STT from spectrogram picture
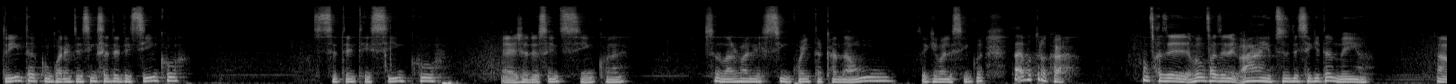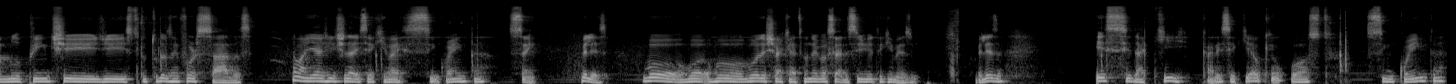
30 com 45, 75. 75. É, já deu 105, né? O celular vale 50 cada um. Esse aqui vale 50. Tá, eu vou trocar. Vamos fazer. Vamos fazer. Ah, eu preciso desse aqui também, ó. A blueprint de estruturas reforçadas. Então aí a gente dá esse aqui, vai. 50, 100. Beleza. Vou, vou, vou, vou deixar quieto. Vou negociar desse jeito aqui mesmo. Beleza? Esse daqui, cara, esse aqui é o que eu gosto. 50.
